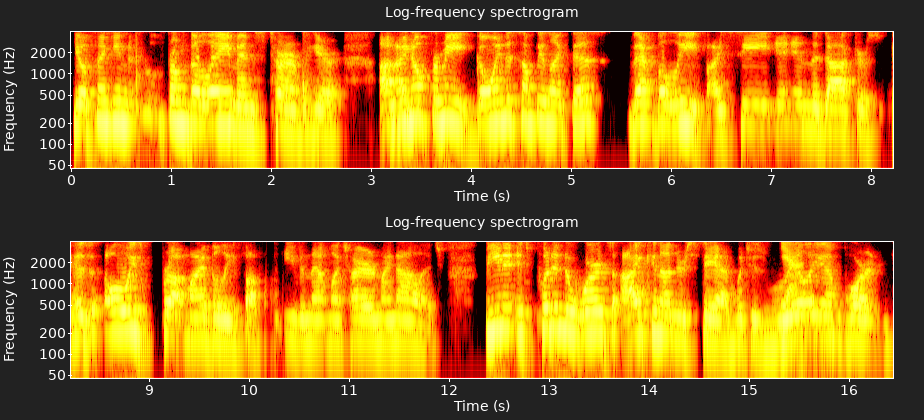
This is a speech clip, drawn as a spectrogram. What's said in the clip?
you know thinking from the layman's term here. Mm-hmm. I know for me, going to something like this, that belief I see in the doctors has always brought my belief up even that much higher in my knowledge being it's put into words I can understand, which is really yeah. important.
